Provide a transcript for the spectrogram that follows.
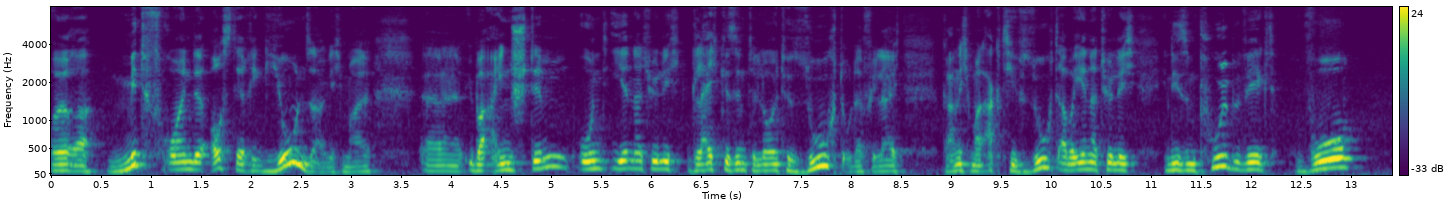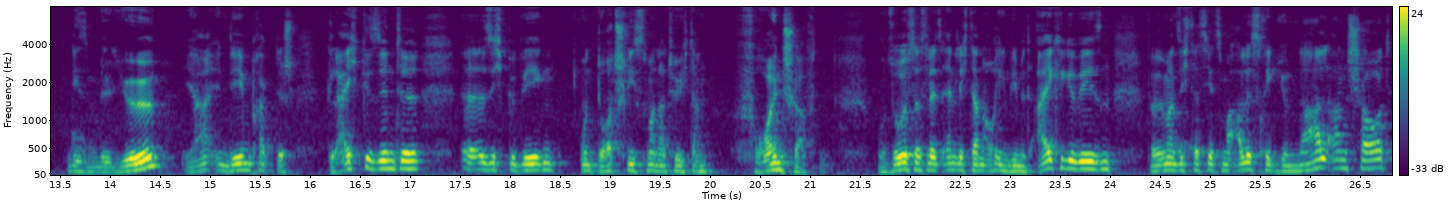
eurer Mitfreunde aus der Region, sage ich mal, äh, übereinstimmen und ihr natürlich gleichgesinnte Leute sucht oder vielleicht gar nicht mal aktiv sucht, aber ihr natürlich in diesem Pool bewegt, wo in diesem Milieu, ja, in dem praktisch Gleichgesinnte äh, sich bewegen und dort schließt man natürlich dann Freundschaften. Und so ist das letztendlich dann auch irgendwie mit Eike gewesen, weil wenn man sich das jetzt mal alles regional anschaut,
